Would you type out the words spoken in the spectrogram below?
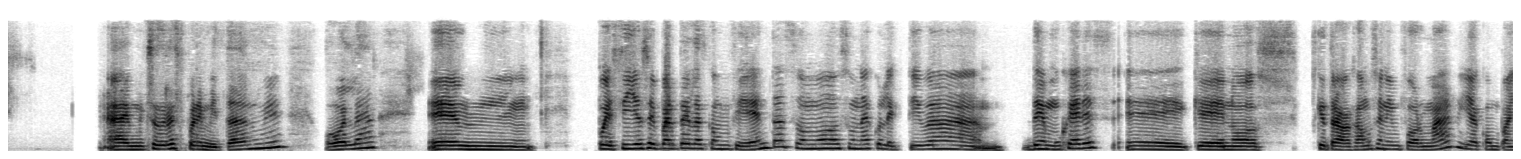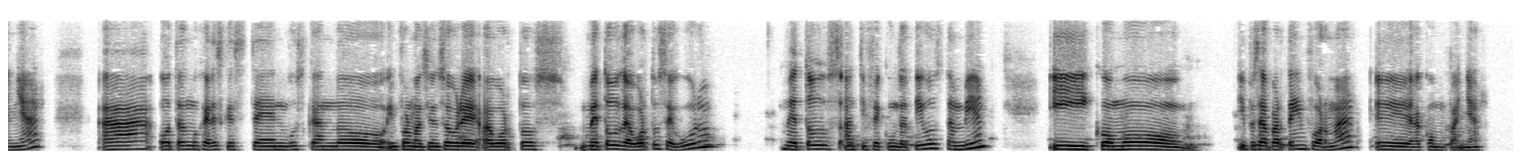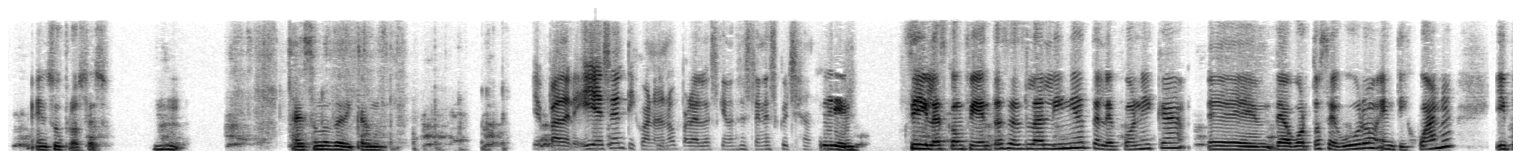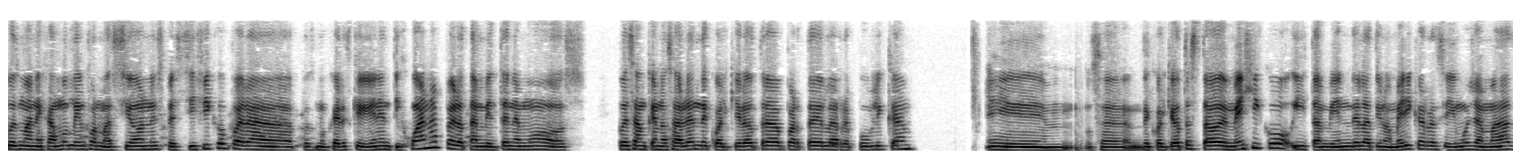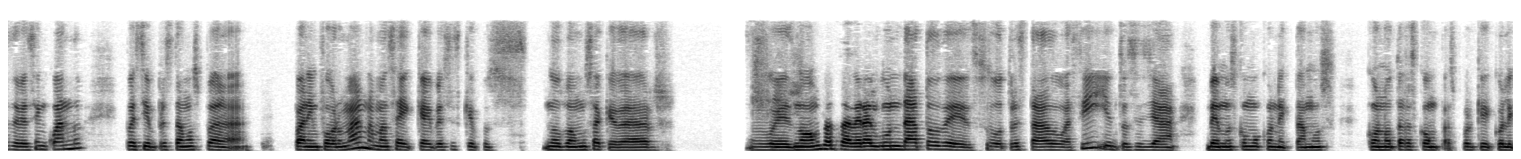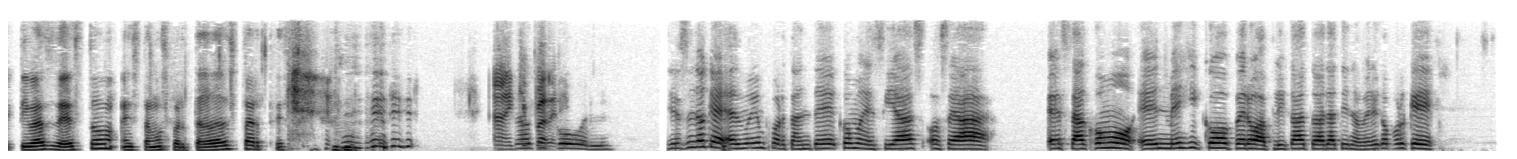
Ay, muchas gracias por invitarme. Hola. Em, pues sí, yo soy parte de las Confidentas. Somos una colectiva de mujeres eh, que nos que trabajamos en informar y acompañar a otras mujeres que estén buscando información sobre abortos, métodos de aborto seguro, métodos antifecundativos también y cómo, y pues aparte de informar, eh, acompañar en su proceso. A eso nos dedicamos. Qué padre. Y es en Tijuana, ¿no? Para los que nos estén escuchando. Sí, sí Las Confidentes es la línea telefónica eh, de aborto seguro en Tijuana y pues manejamos la información específica para pues mujeres que viven en Tijuana, pero también tenemos, pues aunque nos hablen de cualquier otra parte de la República, eh, o sea, de cualquier otro estado de México y también de Latinoamérica recibimos llamadas de vez en cuando, pues siempre estamos para para informar, nada más hay, que hay veces que pues nos vamos a quedar, pues no vamos a saber algún dato de su otro estado o así, y entonces ya vemos cómo conectamos con otras compas, porque colectivas de esto estamos por todas partes. Ay, qué padre. cool. Yo siento que es muy importante, como decías, o sea, está como en México, pero aplica a toda Latinoamérica, porque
